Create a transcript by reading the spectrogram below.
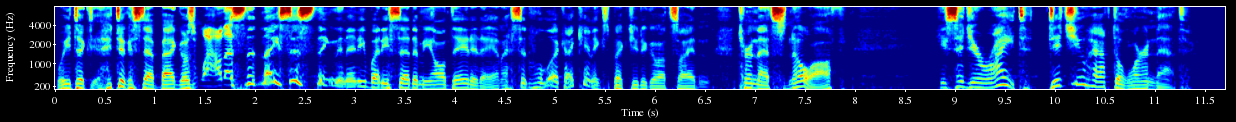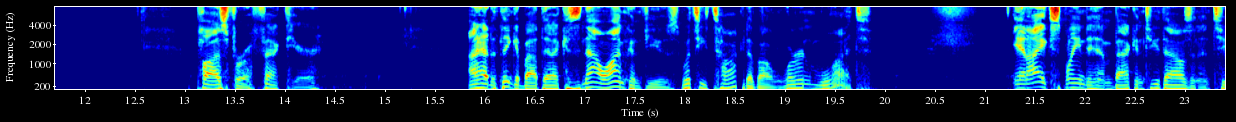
Well, he took he took a step back, goes, Wow, that's the nicest thing that anybody said to me all day today. And I said, Well, look, I can't expect you to go outside and turn that snow off. He said, You're right. Did you have to learn that? pause for effect here. I had to think about that because now I'm confused. What's he talking about? Learn what? And I explained to him back in 2002,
